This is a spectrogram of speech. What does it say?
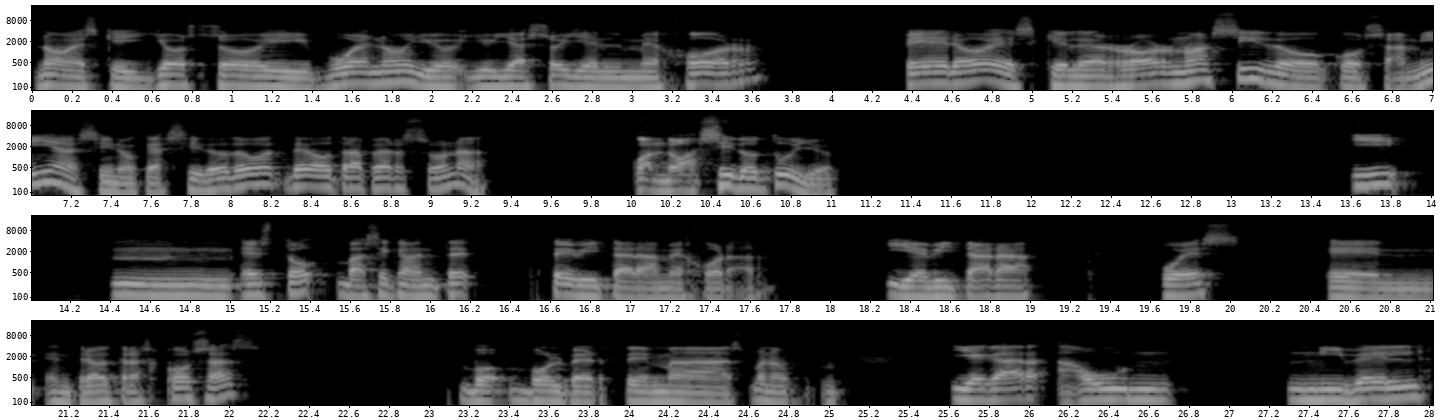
no, es que yo soy bueno, yo, yo ya soy el mejor, pero es que el error no ha sido cosa mía, sino que ha sido de, otra persona, cuando ha sido tuyo. Y mm, esto básicamente te evitará mejorar y evitará, pues, entre otras cosas, volverte más, bueno, llegar a un nivel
